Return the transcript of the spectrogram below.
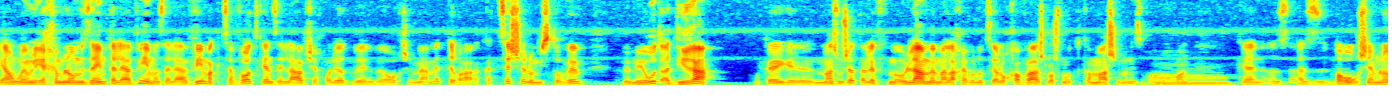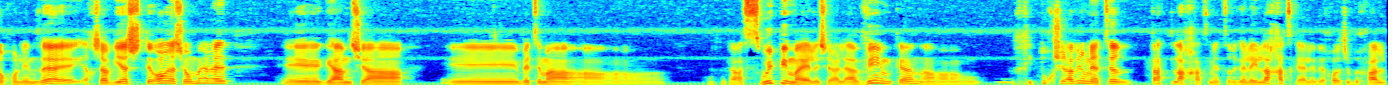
כן, אומרים לי איך הם לא מזהים את הלהבים, אז הלהבים, הקצוות, כן, זה להב שיכול להיות באורך של 100 מטר, הקצה שלו מסתובב במהירות אדירה, אוקיי? משהו שהטלף מעולם במהלך האבולוציה לא חווה, 300 קמ"ש אם אני זוכר נכון, אה, כן? אז, אז ברור שהם לא יכולים זה. עכשיו יש תיאוריה שאומרת אה, גם שה... אה, בעצם ה... הסוויפים האלה של הלהבים, כן? החיתוך של האוויר מייצר תת לחץ, מייצר גלי לחץ כאלה, ויכול להיות שבכלל,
